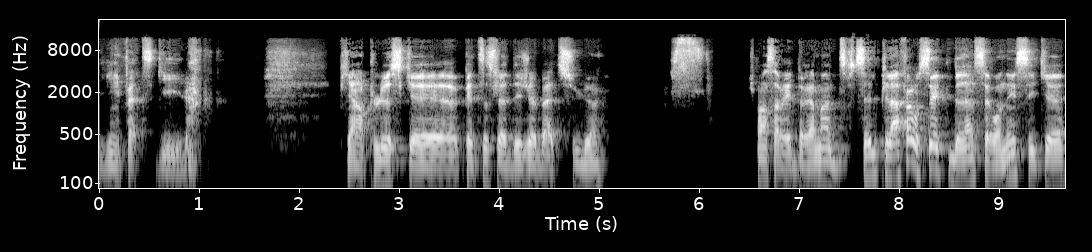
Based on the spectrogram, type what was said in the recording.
il vient fatigué. Là. Puis en plus que Pettis l'a déjà battu, là, je pense que ça va être vraiment difficile. Puis l'affaire aussi avec Donald Cerrone, c'est que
